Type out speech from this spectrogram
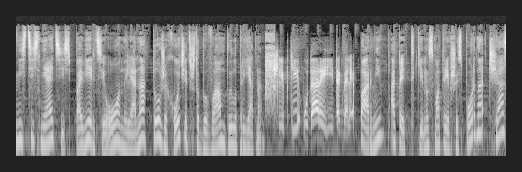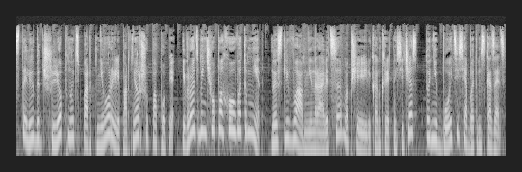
Не стесняйтесь. Поверьте, он или она тоже хочет, чтобы вам было приятно. Шлепки, удары и так далее. Парни, опять-таки, насмотревшись порно, часто любят шлепнуть партнера или партнершу по попе. И вроде бы ничего плохого в этом нет. Но если вам не нравится, вообще или конкретно сейчас, то не бойтесь об этом сказать.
